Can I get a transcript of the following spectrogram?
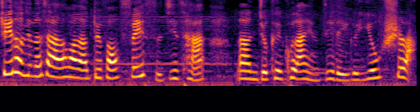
这一套技能下来的话呢，对方非死即残，那你就可以扩大你自己的一个优势啦。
